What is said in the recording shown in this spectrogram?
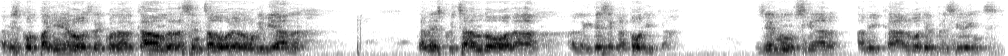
a mis compañeros de Conalcam, de la Central Obrera Boliviana, también escuchando a la, a la Iglesia Católica, renunciar a mi cargo de presidencia.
